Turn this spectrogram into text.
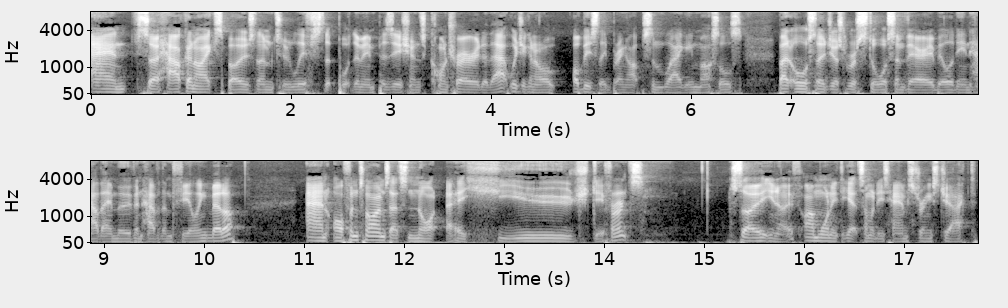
And so, how can I expose them to lifts that put them in positions contrary to that, which are going to obviously bring up some lagging muscles, but also just restore some variability in how they move and have them feeling better? And oftentimes, that's not a huge difference. So, you know, if I'm wanting to get somebody's hamstrings jacked,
